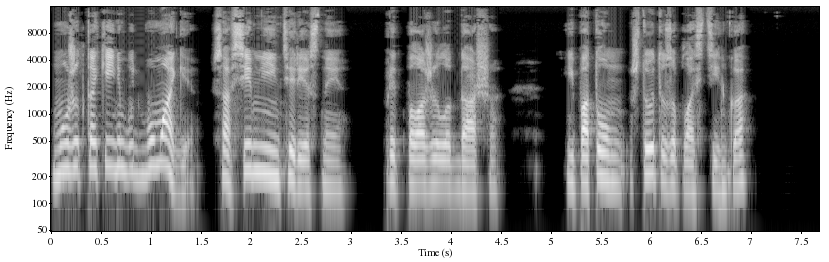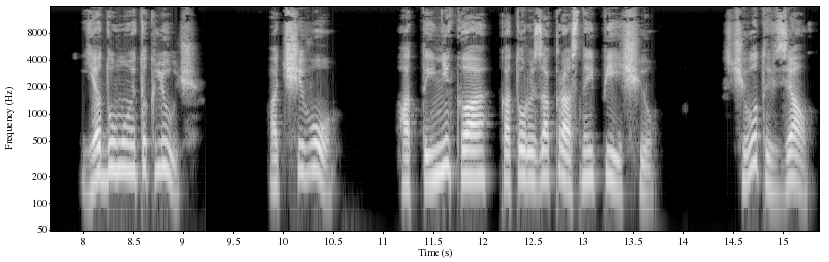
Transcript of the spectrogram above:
Может, какие-нибудь бумаги, совсем неинтересные», — предположила Даша. И потом, что это за пластинка? Я думаю, это ключ. От чего? От тайника, который за красной печью. С чего ты взял?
